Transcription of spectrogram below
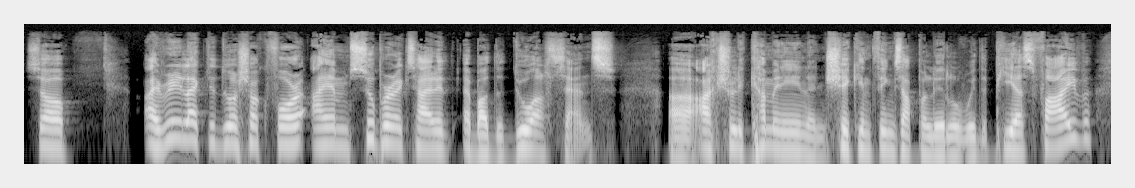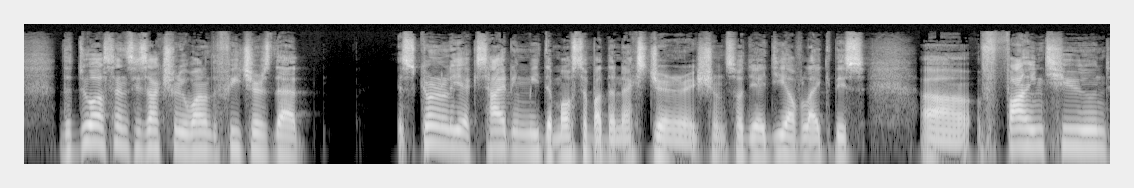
So I really like the DualShock 4. I am super excited about the DualSense. Uh, actually coming in and shaking things up a little with the PS5. The DualSense is actually one of the features that is currently exciting me the most about the next generation. So the idea of like this uh, fine-tuned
